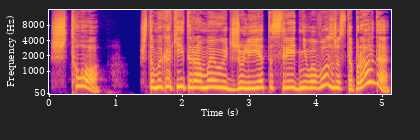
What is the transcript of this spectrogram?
«Что? Что мы какие-то Ромео и Джульетта среднего возраста, правда?»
